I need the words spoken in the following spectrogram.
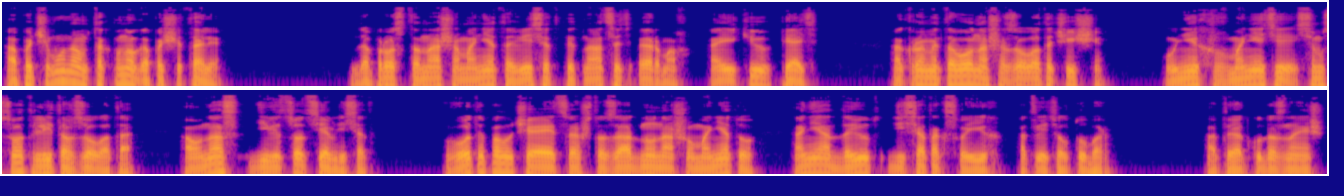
а почему нам так много посчитали? Да просто наша монета весит 15 эрмов, а IQ 5. А кроме того, наше золото чище. У них в монете 700 литов золота, а у нас 970. Вот и получается, что за одну нашу монету они отдают десяток своих, ответил Тубар. А ты откуда знаешь?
